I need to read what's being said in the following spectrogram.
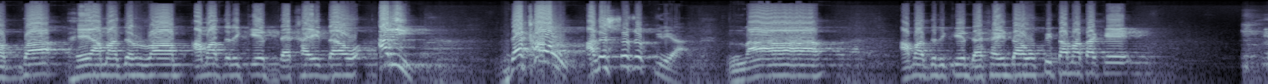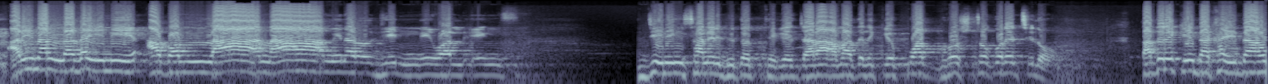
রব্বা, হে আমাদের রব, আমাদেরকে দেখাই দাও। আরি, দেখাও আদেশ ক্রিয়া না আমাদেরকে দেখাই দাও পিতা মাতাকে আরিনাল্লাযাইনি আদাল্লানা মিনাল জিন্নি ওয়াল ইনস। ভিতর থেকে যারা আমাদেরকে পথ ভ্রষ্ট করেছিল, তাদেরকে দেখাই দাও,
